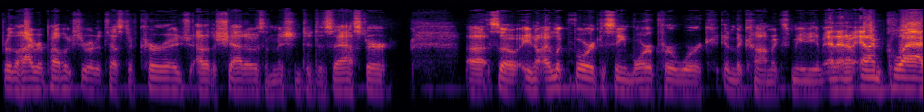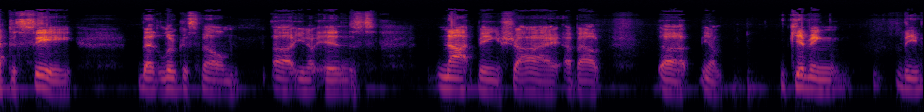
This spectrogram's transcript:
For the High Republic, she wrote A Test of Courage, Out of the Shadows, and Mission to Disaster. Uh, so you know, I look forward to seeing more of her work in the comics medium, and and, and I'm glad to see that Lucasfilm, uh, you know, is not being shy about, uh, you know, giving the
